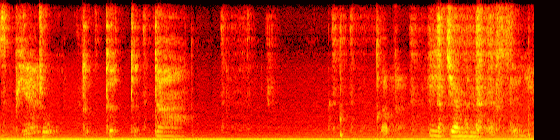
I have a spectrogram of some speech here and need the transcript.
Zbieru. Tu, tu, tu, tu. Dobra, idziemy na pustynię.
